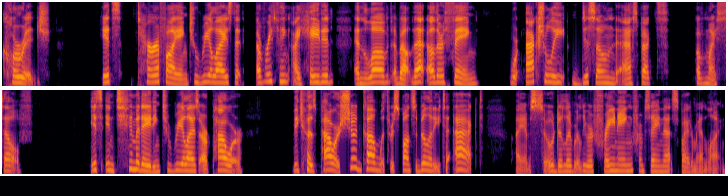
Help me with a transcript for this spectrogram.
courage. It's terrifying to realize that everything I hated and loved about that other thing were actually disowned aspects of myself. It's intimidating to realize our power because power should come with responsibility to act. I am so deliberately refraining from saying that Spider Man line.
